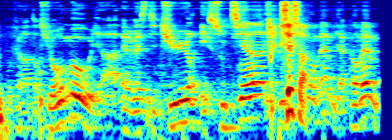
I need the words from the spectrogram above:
Il faut faire attention aux mots. Il y a investiture et soutien. C'est ça. Quand même, il y a quand même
